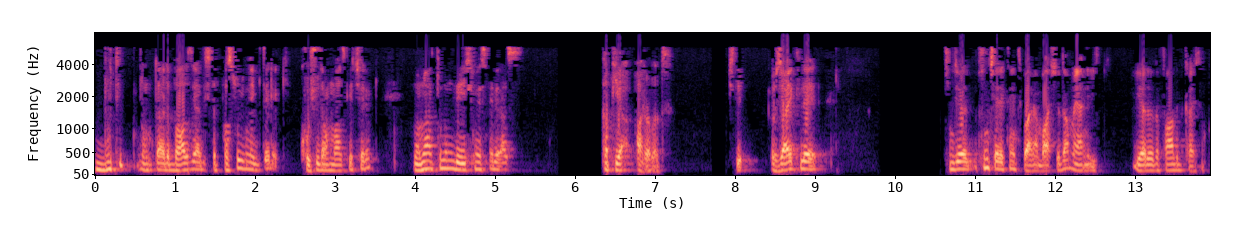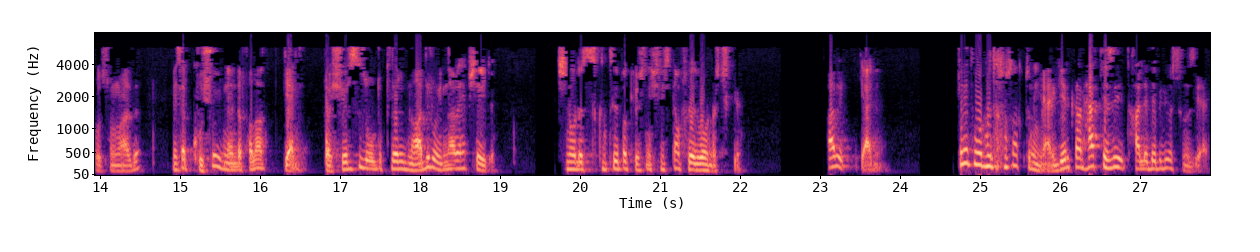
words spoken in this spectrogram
bu tip noktalarda bazı yerde işte pas oyununa giderek, koşudan vazgeçerek momentumun değişmesine biraz kapıyı araladı. İşte özellikle ikinci, ikinci çeyrekten itibaren başladı ama yani ilk yarıda falan birkaç pozisyon vardı. Mesela koşu oyunlarında falan yani başarısız oldukları nadir oyunlar hep şeydi. Şimdi orada sıkıntıya bakıyorsun işin içinden Fred Warner çıkıyor. Abi yani Fred Warner'dan uzak durun yani. Geri kalan herkesi halledebiliyorsunuz yani.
